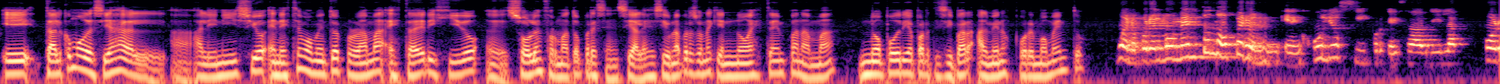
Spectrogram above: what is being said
Y tal como decías al, al inicio, en este momento el programa está dirigido eh, solo en formato presencial. Es decir, una persona que no esté en Panamá no podría participar, al menos por el momento. Bueno, por el momento no, pero en, julio sí, porque ahí se va a abrir la, por,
